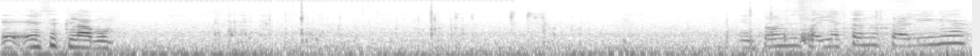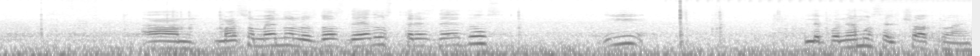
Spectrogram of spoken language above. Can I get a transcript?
e- ese clavo. Entonces ahí está nuestra línea, más o menos los dos dedos, tres dedos. Y le ponemos el chalk line.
